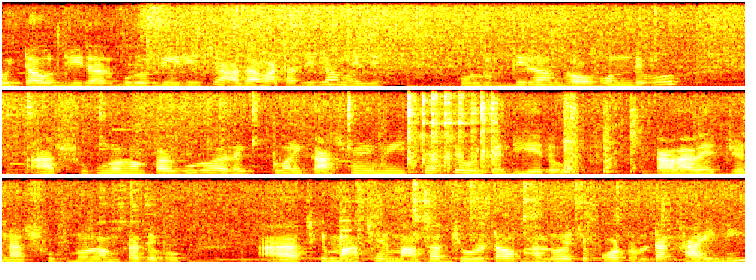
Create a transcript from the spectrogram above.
ওইটাও জিরার গুঁড়ো দিয়ে দিয়েছি। আদা বাটা দিলাম, এই যে হলুদ দিলাম, লবণ দেবো। আর শুকনো লঙ্কার গুঁড়ো আর একটুখানি কাশ্মীরি মির্চ আছে, ওইটা দিয়ে দেবো। কালারের জন্য আর শুকনো লঙ্কা দেবো। আর আজকে মাছের মাথার ঝোলটাও ভালো হয়েছে, পটলটা খাইনি।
